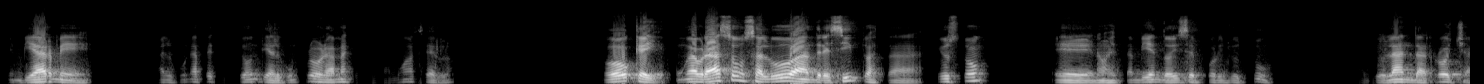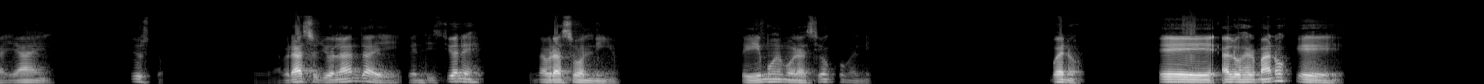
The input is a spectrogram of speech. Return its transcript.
enviarme alguna petición de algún programa que a hacerlo. Ok, un abrazo, un saludo a Andresito hasta Houston. Eh, nos están viendo, dice, por YouTube. Yolanda Rocha, allá en Houston. Eh, abrazo, Yolanda, y bendiciones. Un abrazo al niño. Seguimos en oración con el niño. Bueno, eh, a los hermanos que,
